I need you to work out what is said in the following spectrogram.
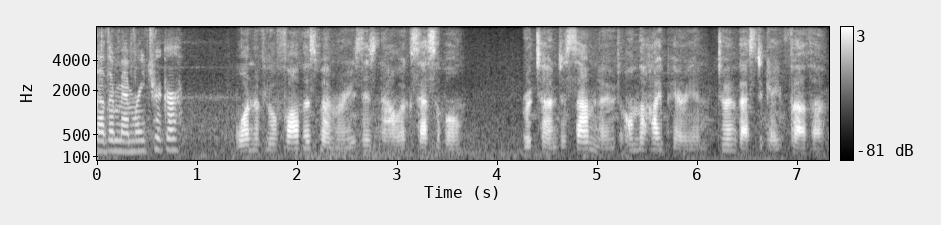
Another memory trigger? One of your father's memories is now accessible. Return to SAM node on the Hyperion to investigate further.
